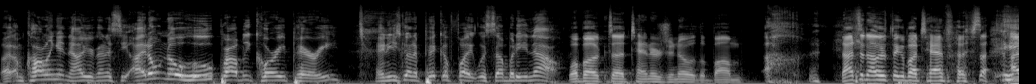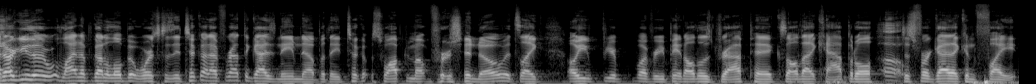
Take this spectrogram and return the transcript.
I'm calling it now. You're going to see. I don't know who. Probably Corey Perry, and he's going to pick a fight with somebody now. What about uh, Tanner Jeannot, the bum? That's another thing about Tampa. I'd argue the lineup got a little bit worse because they took out. I forgot the guy's name now, but they took swapped him out for Janot. It's like, oh, you, you're whatever. You paid all those draft picks, all that capital, Oh. just for a guy that can fight.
